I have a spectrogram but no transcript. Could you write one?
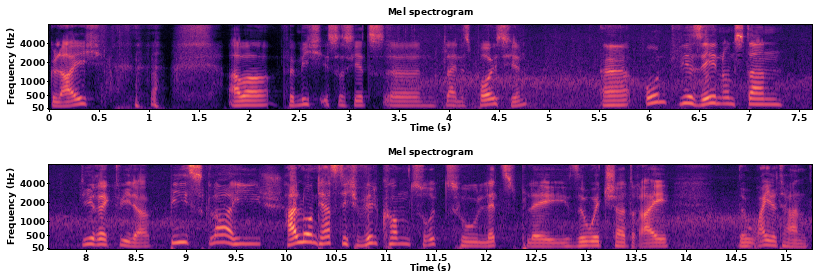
gleich. Aber für mich ist es jetzt äh, ein kleines Päuschen. Äh, und wir sehen uns dann direkt wieder. Bis gleich. Hallo und herzlich willkommen zurück zu Let's Play The Witcher 3 The Wild Hunt.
